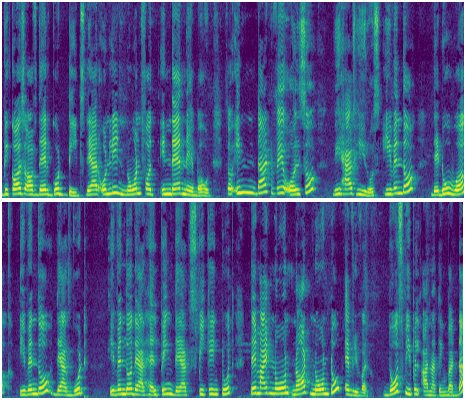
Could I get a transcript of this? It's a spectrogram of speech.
because of their good deeds they are only known for in their neighborhood so in that way also we have heroes even though they do work even though they are good even though they are helping they are speaking truth they might know not known to everyone. Those people are nothing but the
